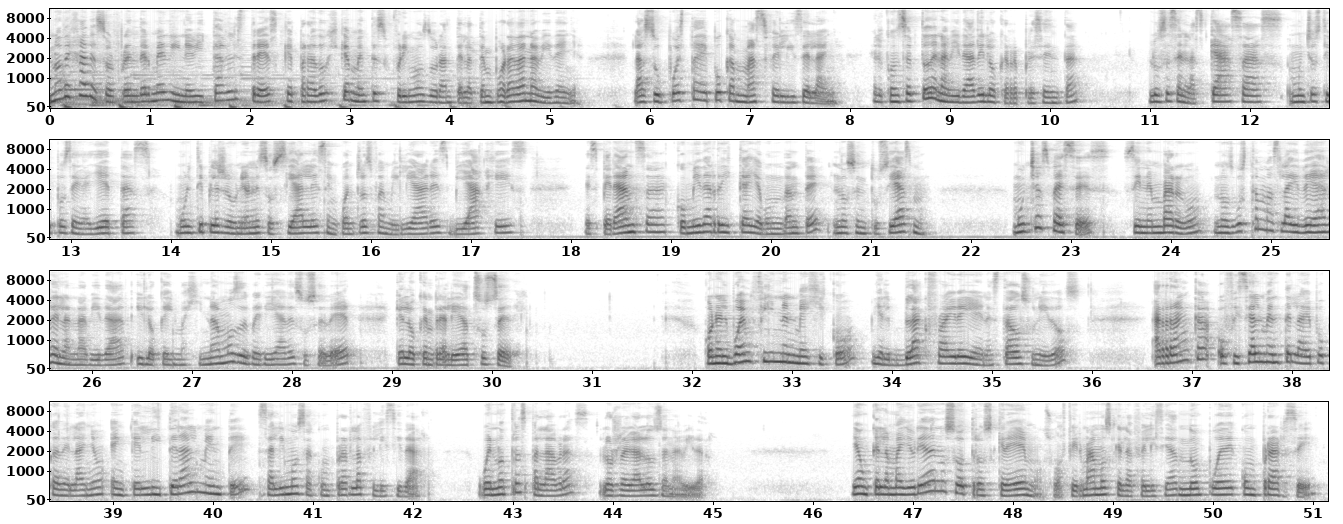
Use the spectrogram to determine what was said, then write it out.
No deja de sorprenderme el inevitable estrés que paradójicamente sufrimos durante la temporada navideña la supuesta época más feliz del año. El concepto de Navidad y lo que representa, luces en las casas, muchos tipos de galletas, múltiples reuniones sociales, encuentros familiares, viajes, esperanza, comida rica y abundante, nos entusiasma. Muchas veces, sin embargo, nos gusta más la idea de la Navidad y lo que imaginamos debería de suceder que lo que en realidad sucede. Con el buen fin en México y el Black Friday en Estados Unidos, arranca oficialmente la época del año en que literalmente salimos a comprar la felicidad, o en otras palabras, los regalos de Navidad. Y aunque la mayoría de nosotros creemos o afirmamos que la felicidad no puede comprarse,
